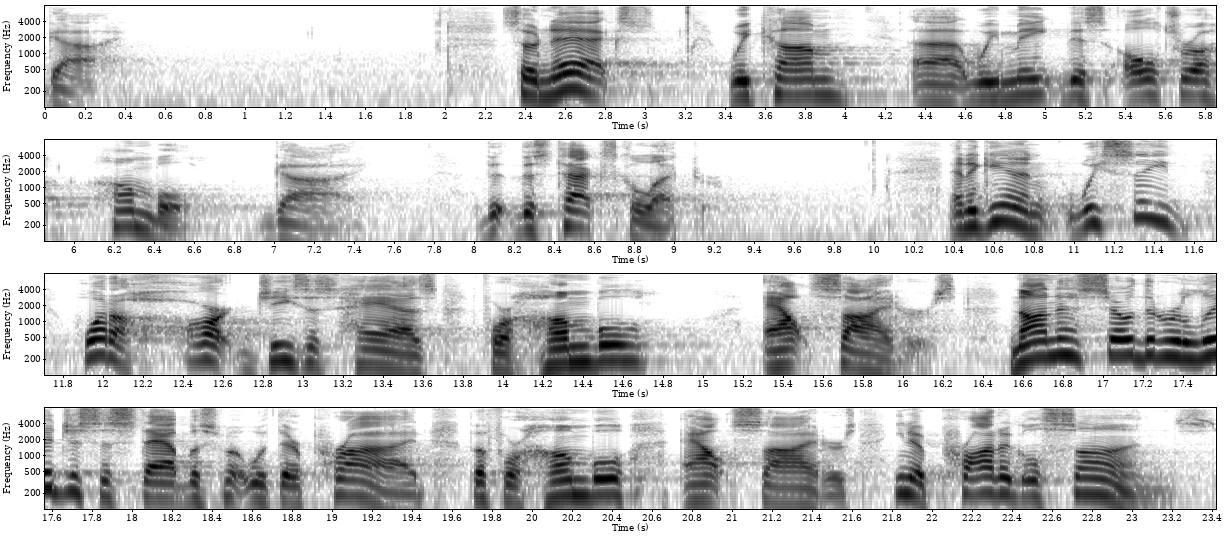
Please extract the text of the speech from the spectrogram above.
guy. So next, we come, uh, we meet this ultra humble guy, th- this tax collector. And again, we see what a heart Jesus has for humble outsiders. Not necessarily the religious establishment with their pride, but for humble outsiders. You know, prodigal sons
